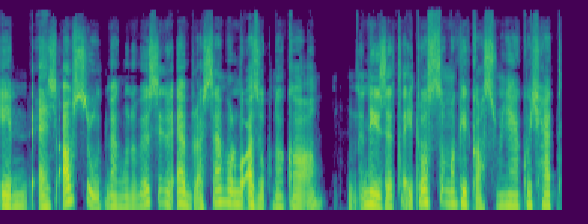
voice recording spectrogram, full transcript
én ez abszolút megmondom őszintén, ebből a szempontból azoknak a nézeteit osztom, akik azt mondják, hogy hát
